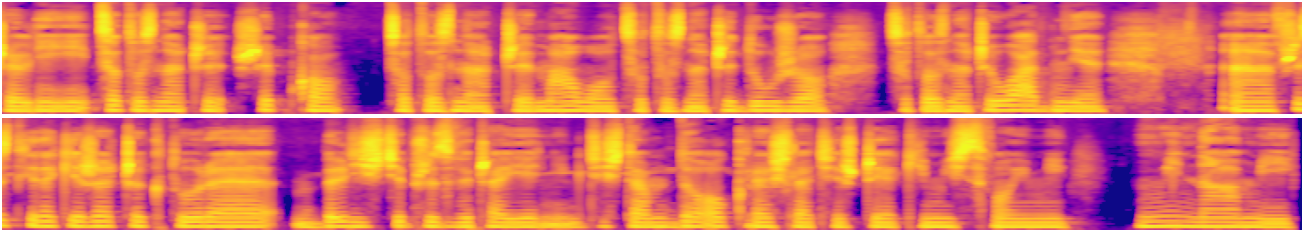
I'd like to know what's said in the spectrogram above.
Czyli co to znaczy szybko, co to znaczy mało, co to znaczy dużo, co to znaczy ładnie. E, wszystkie takie rzeczy, które byliście przyzwyczajeni gdzieś tam dookreślać jeszcze jakimiś swoimi minami,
